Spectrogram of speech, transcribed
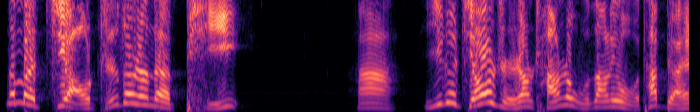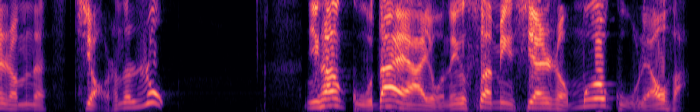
那么脚趾头上的皮，啊，一个脚趾上藏着五脏六腑，它表现什么呢？脚上的肉。你看古代啊，有那个算命先生摸骨疗法，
